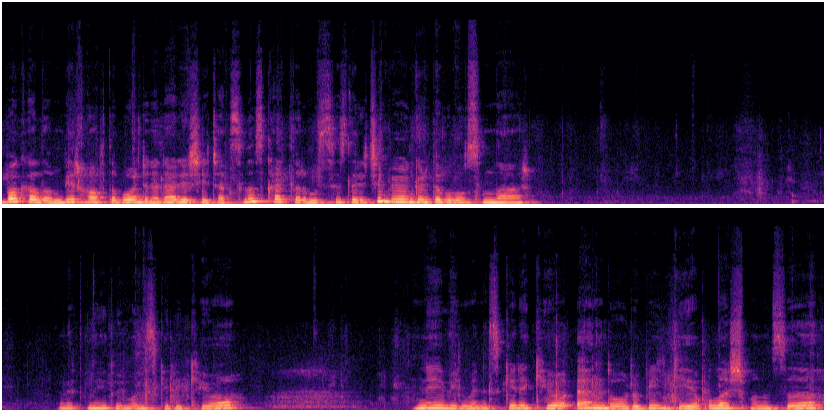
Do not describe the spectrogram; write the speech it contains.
Bakalım bir hafta boyunca neler yaşayacaksınız? Kartlarımız sizler için bir öngörüde bulunsunlar. Evet neyi duymanız gerekiyor? Neyi bilmeniz gerekiyor? En doğru bilgiye ulaşmanızı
